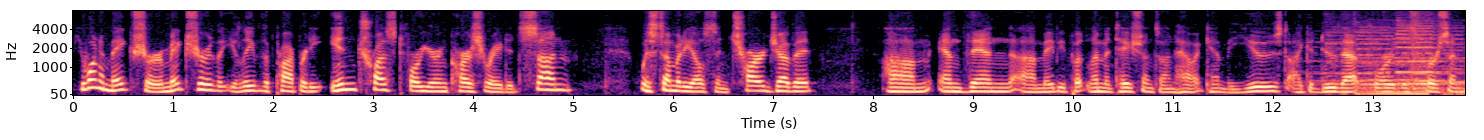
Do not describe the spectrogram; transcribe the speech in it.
if you want to make sure, make sure that you leave the property in trust for your incarcerated son with somebody else in charge of it. Um, and then uh, maybe put limitations on how it can be used. I could do that for this person.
